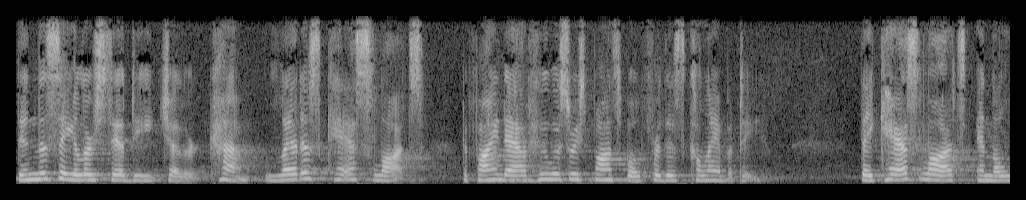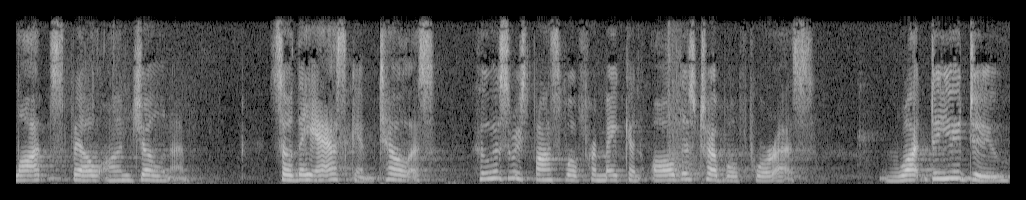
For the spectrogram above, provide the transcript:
Then the sailors said to each other, Come, let us cast lots to find out who is responsible for this calamity. They cast lots, and the lots fell on Jonah. So they asked him, Tell us, who is responsible for making all this trouble for us? What do you do?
